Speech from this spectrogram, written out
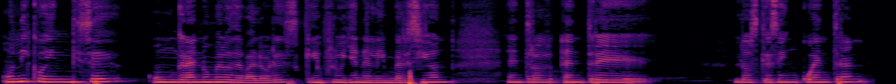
único índice, un gran número de valores que influyen en la inversión entre, entre los que se encuentran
